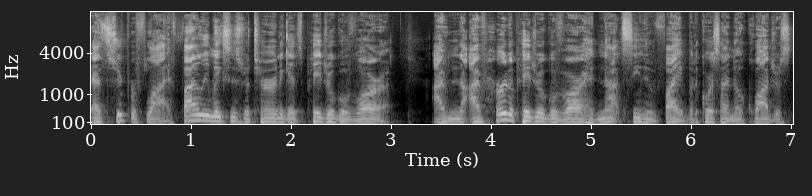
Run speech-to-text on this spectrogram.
at Superfly, finally makes his return against Pedro Guevara. I've I've heard of Pedro Guevara, had not seen him fight, but of course I know Cuadras.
